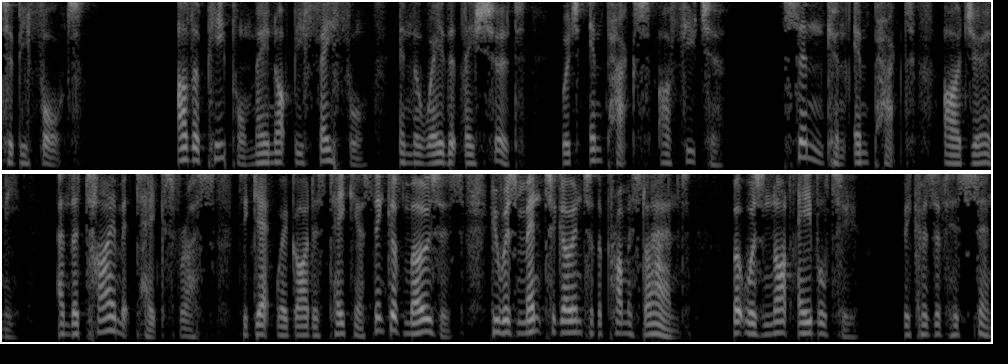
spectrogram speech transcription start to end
to be fought. Other people may not be faithful in the way that they should, which impacts our future. Sin can impact our journey and the time it takes for us to get where God is taking us. Think of Moses, who was meant to go into the promised land, but was not able to because of his sin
